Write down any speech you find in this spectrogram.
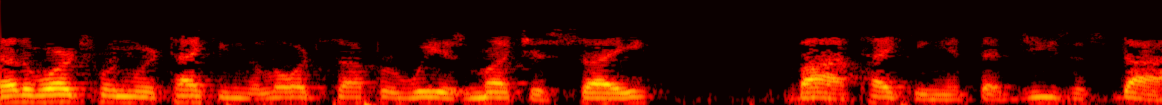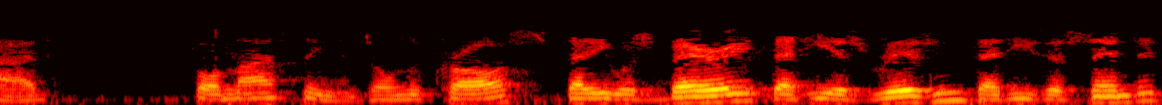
other words, when we're taking the Lord's Supper, we as much as say by taking it that Jesus died for my sins on the cross, that he was buried, that he is risen, that he's ascended,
